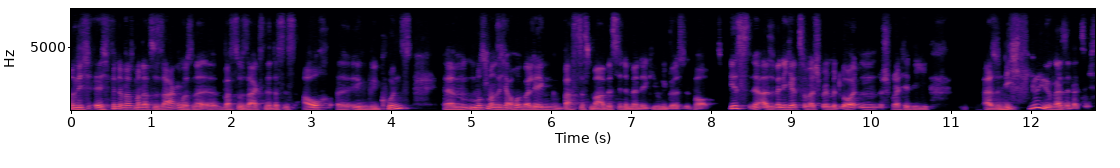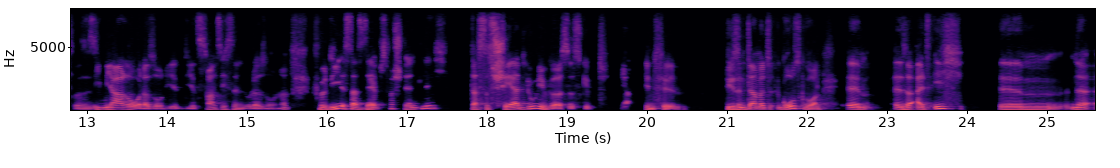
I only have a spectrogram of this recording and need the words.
Und ich, ich finde, was man dazu sagen muss, ne, äh, was du sagst, ne, das ist auch äh, irgendwie Kunst, ähm, muss man sich auch überlegen, was das Marvel Cinematic Universe überhaupt ist. Ne? Also wenn ich jetzt zum Beispiel mit Leuten spreche, die also nicht viel jünger sind als ich, also sieben Jahre oder so, die, die jetzt 20 sind oder so, ne? Für die ist das selbstverständlich, dass es Shared Universes gibt Ja. in Filmen. Die sind damit groß geworden. Ähm, also als ich ähm, ne,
